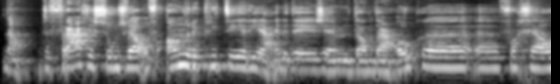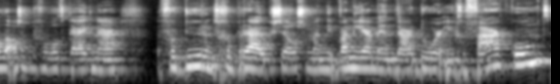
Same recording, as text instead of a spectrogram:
nou, de vraag is soms wel of andere criteria in de DSM dan daar ook uh, uh, voor gelden. Als ik bijvoorbeeld kijk naar voortdurend gebruik, zelfs wanneer men daardoor in gevaar komt,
